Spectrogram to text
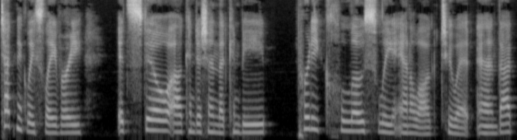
technically slavery, it's still a condition that can be pretty closely analog to it. And that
